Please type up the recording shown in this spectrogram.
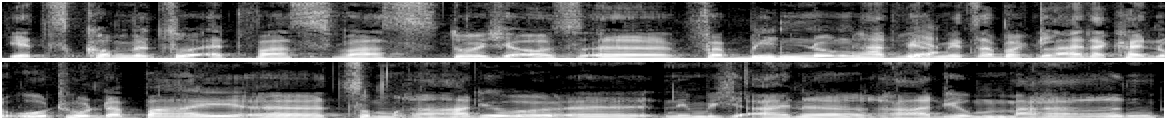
jetzt kommen wir zu etwas, was durchaus äh, Verbindungen hat. Wir Ja. haben jetzt aber leider keine O-Ton dabei äh, zum Radio, äh, nämlich eine Radiomacherin,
